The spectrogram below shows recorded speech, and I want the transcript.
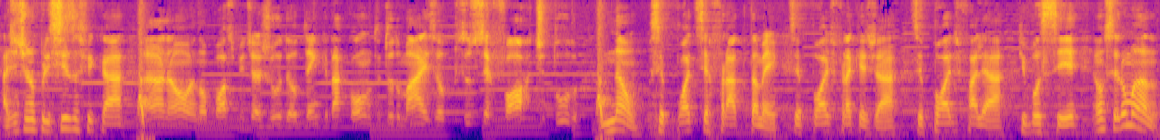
a gente não precisa ficar, ah, não, eu não posso pedir ajuda, eu tenho que dar conta e tudo mais, eu preciso ser forte, tudo. Não, você pode ser fraco também. Você pode fraquejar, você pode falhar, que você é um ser humano.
